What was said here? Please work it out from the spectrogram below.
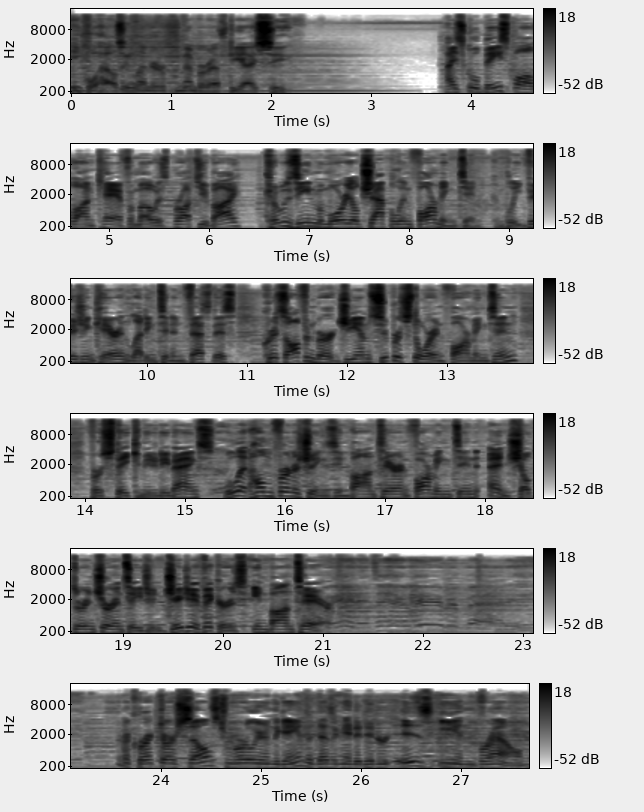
equal housing lender, member FDIC. High school baseball on KFMO is brought to you by Cozean Memorial Chapel in Farmington, Complete Vision Care in Leadington and Festus, Chris Auffenberg GM Superstore in Farmington, First State Community Banks, Willett Home Furnishings in Bonne Terre and Farmington, and Shelter Insurance Agent JJ Vickers in Bonne Terre. Going to correct ourselves from earlier in the game. The designated hitter is Ian Brown.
